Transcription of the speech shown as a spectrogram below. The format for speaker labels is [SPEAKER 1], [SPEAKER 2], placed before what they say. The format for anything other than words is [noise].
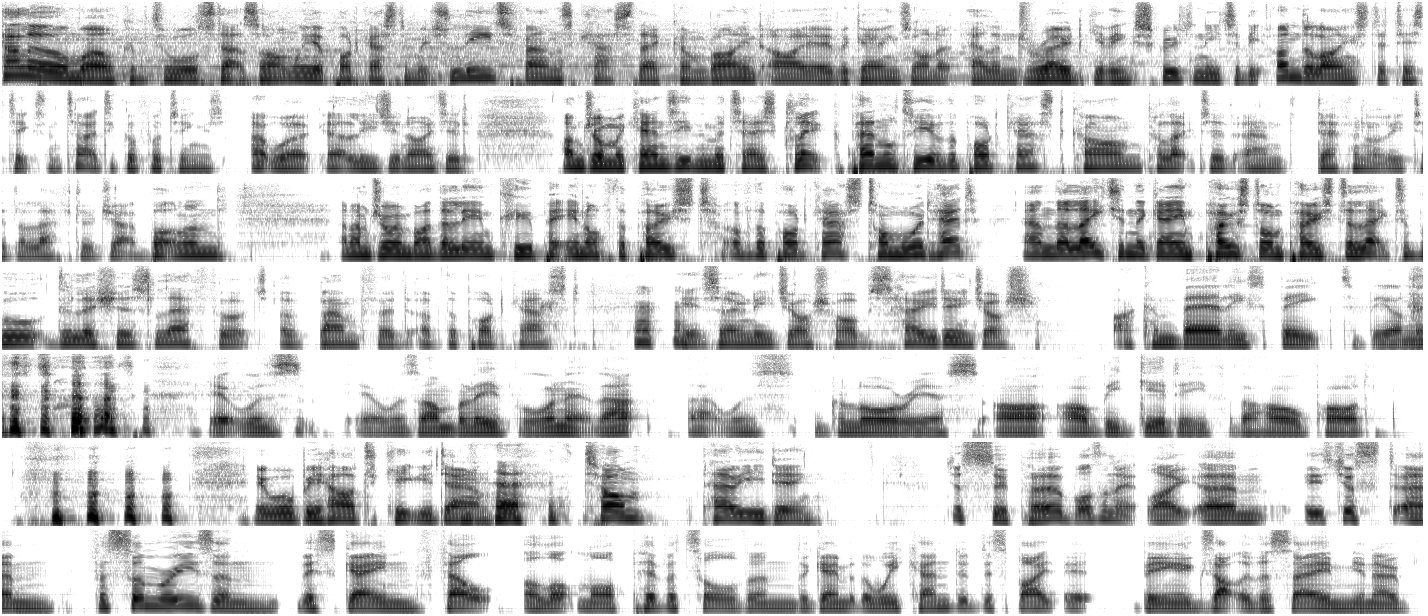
[SPEAKER 1] Hello and welcome to All Stats Aren't We, a podcast in which Leeds fans cast their combined eye over goings on at Elland Road, giving scrutiny to the underlying statistics and tactical footings at work at Leeds United. I'm John McKenzie, the Mateusz Klich, penalty of the podcast, calm, collected, and definitely to the left of Jack Butland. And I'm joined by the Liam Cooper in off the post of the podcast, Tom Woodhead, and the late in the game post on post delectable, delicious left foot of Bamford of the podcast. [laughs] it's only Josh Hobbs. How are you doing, Josh?
[SPEAKER 2] I can barely speak, to be honest. [laughs] it was it was unbelievable, wasn't it? That that was glorious. I'll, I'll be giddy for the whole pod. [laughs]
[SPEAKER 1] it will be hard to keep you down. [laughs] Tom, how are you doing?
[SPEAKER 3] Just superb, wasn't it? Like, um, it's just um, for some reason this game felt a lot more pivotal than the game at the weekend did, despite it being exactly the same. You know,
